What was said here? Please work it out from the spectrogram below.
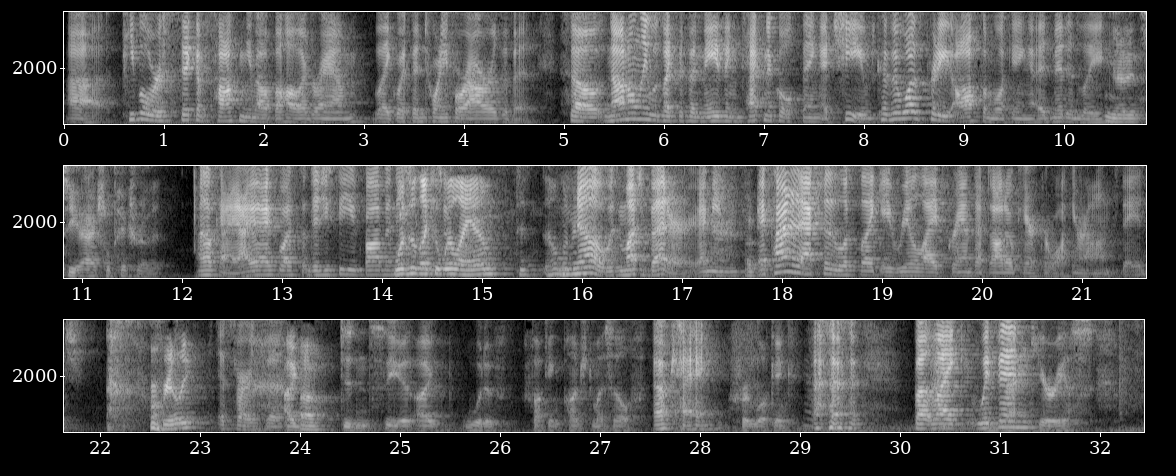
uh, people were sick of talking about the hologram like within 24 hours of it. So not only was like this amazing technical thing achieved because it was pretty awesome looking, admittedly. Yeah, I didn't see an actual picture of it. Okay, I, I was. Did you see Bob? any Was it like the? Will I Am? Did, oh, No, it was much better. I mean, Okay. it kind of actually looked like a real life Grand Theft Auto character walking around on stage. really? As far as the I Oh. didn't see it. I would have fucking punched myself okay, for looking. but like That within curious.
